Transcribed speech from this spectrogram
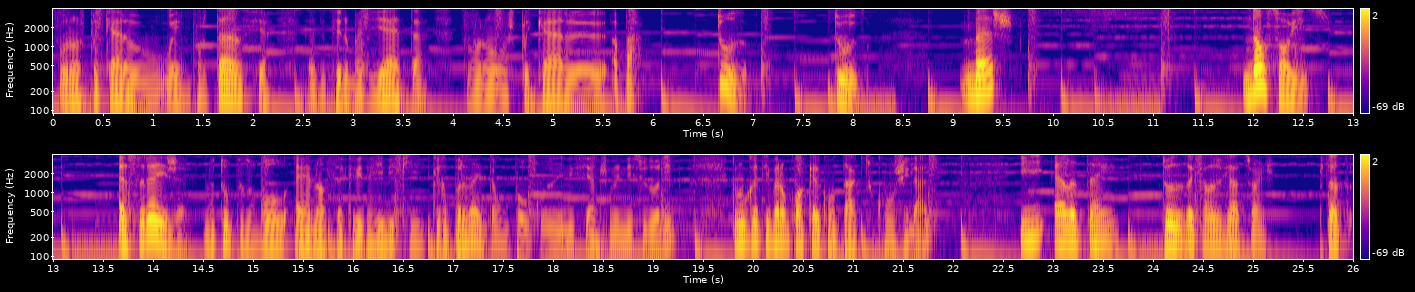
foram explicar a importância de ter uma dieta, foram explicar uh, opá, tudo, tudo. Mas não só isso, a cereja no topo do bolo é a nossa querida Ibiki, que representa um pouco os iniciantes no início do anime, que nunca tiveram qualquer contacto com o ginásio, e ela tem todas aquelas reações. Portanto,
